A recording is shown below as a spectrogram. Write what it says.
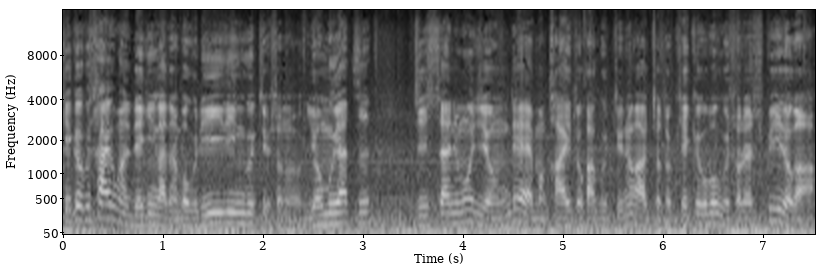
結局最後までできんかったのは僕リーディングっていうその読むやつ。実際に文字読んで、まあ、回答書くっていうのがちょっと結局僕それスピードが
